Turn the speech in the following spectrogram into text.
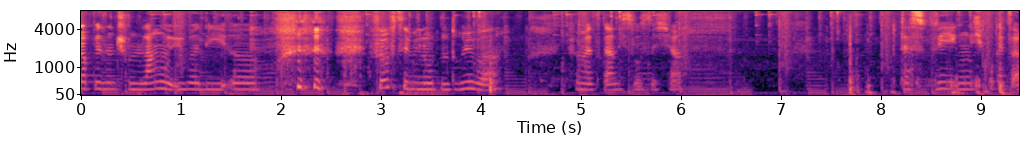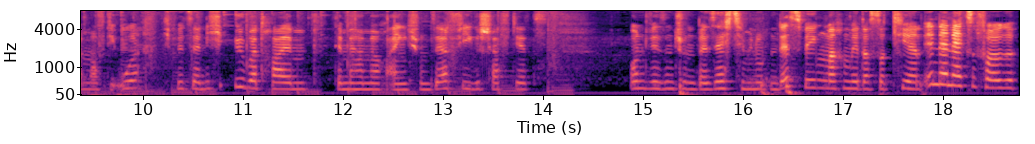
glaube, wir sind schon lange über die äh, 15 Minuten drüber. Bin mir jetzt gar nicht so sicher. Deswegen, ich gucke jetzt einmal auf die Uhr. Ich will es ja nicht übertreiben, denn wir haben ja auch eigentlich schon sehr viel geschafft jetzt. Und wir sind schon bei 16 Minuten. Deswegen machen wir das Sortieren in der nächsten Folge.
